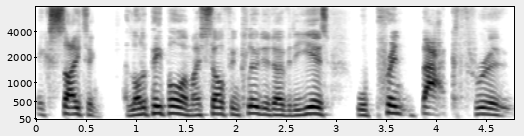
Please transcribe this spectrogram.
exciting. A lot of people, and myself included over the years, will print back through.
